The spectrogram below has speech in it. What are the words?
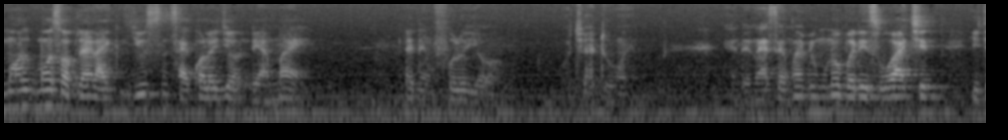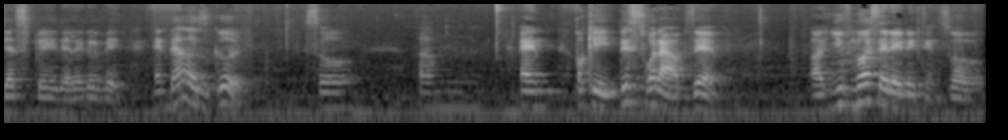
mo most of them like using psychology on their mind. Let them follow your, what you are doing. And then I said, when nobody's watching, you just play it a little bit. And that was good. So, um, and okay, this is what I observed. Uh, you've not said anything, so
